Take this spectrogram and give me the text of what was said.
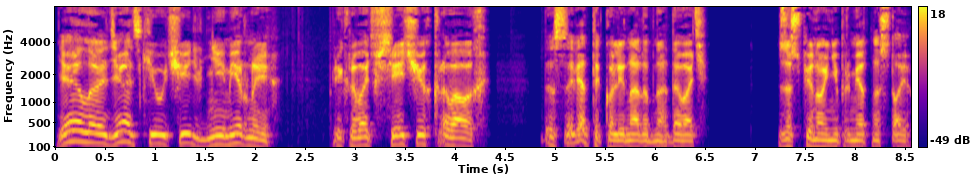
Дело дядьки учить в дни мирные, прикрывать в сечах кровавых, да советы, коли надобно, давать, за спиной неприметно стоя.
